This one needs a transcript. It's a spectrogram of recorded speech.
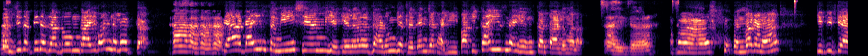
पण तिथं तिथं ज्या दोन गायी बांधलेल्या आहेत का? हा हा हा हा. त्या गायींचं मी शेण हे केलं झाडून घेतलं त्यांच्या खाली. बाकी काहीच नाही करता आलं मला. आई ग. हा पण बघा ना किती त्या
